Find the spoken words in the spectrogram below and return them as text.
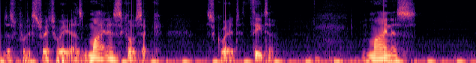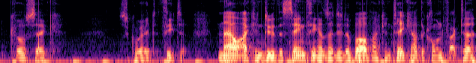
I'll just put it straight away as minus cosec squared theta. Minus cosec squared theta. Now I can do the same thing as I did above. I can take out the common factor.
